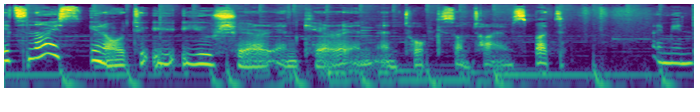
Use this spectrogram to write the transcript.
it's nice, you know, to you share and care and, and talk sometimes, but I mean,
